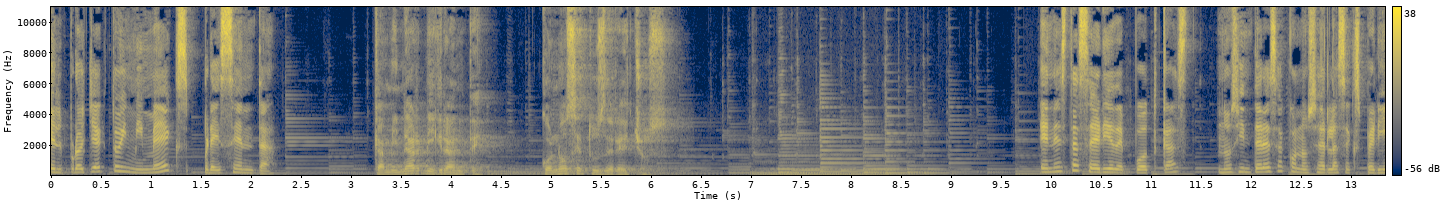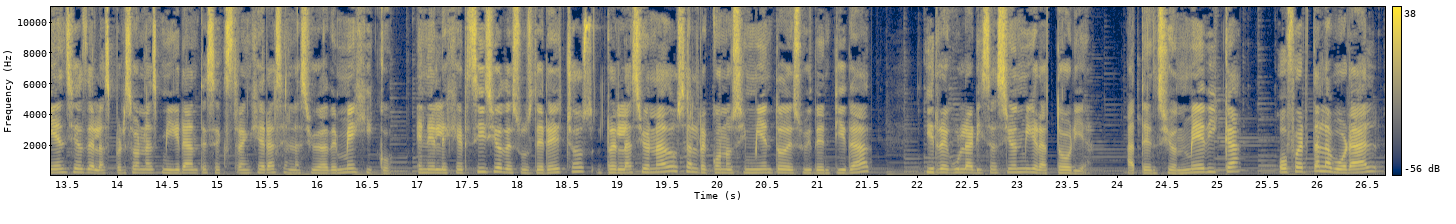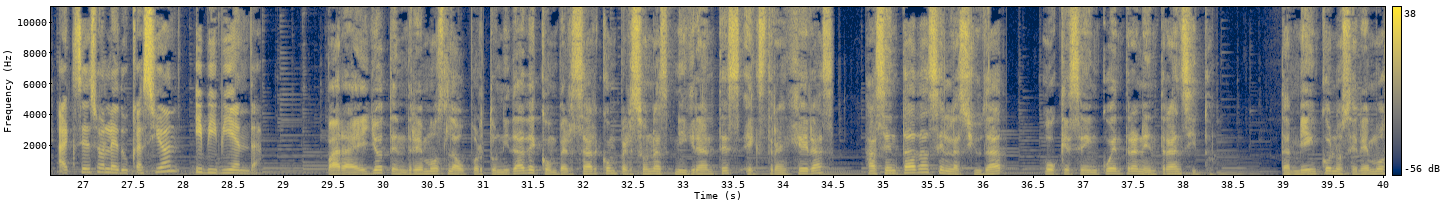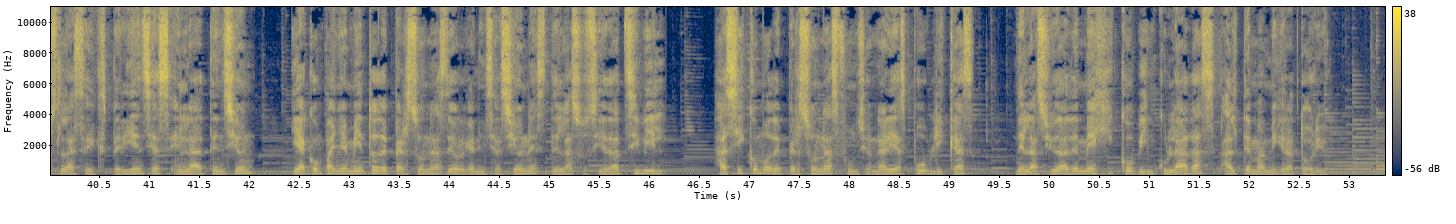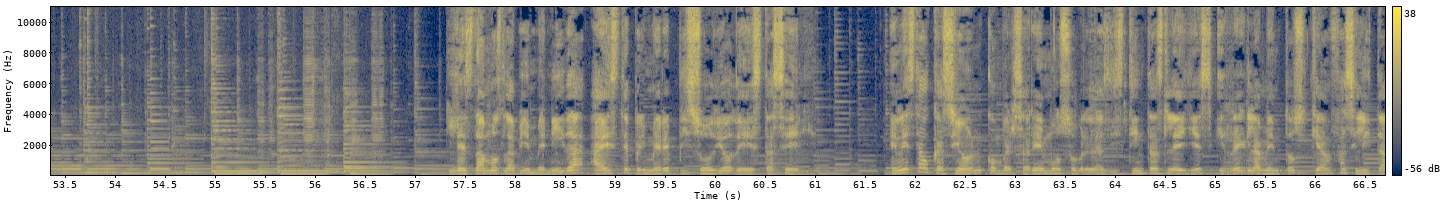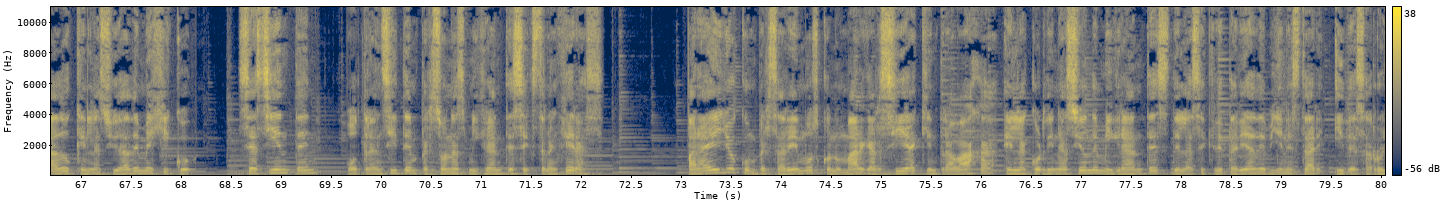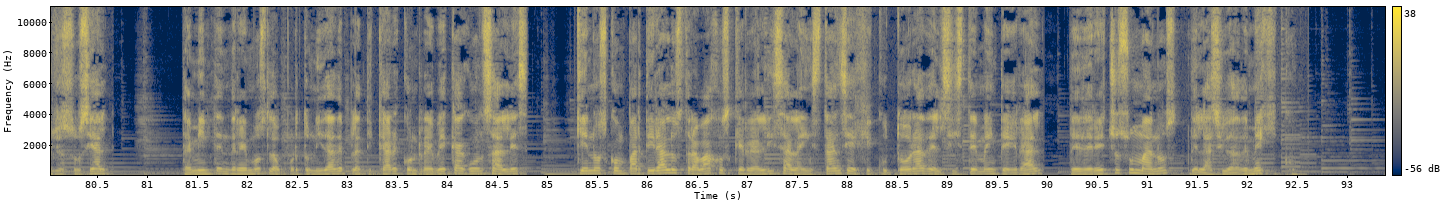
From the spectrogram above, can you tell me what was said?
el proyecto INMIMEX presenta Caminar Migrante. Conoce tus derechos. En esta serie de podcast nos interesa conocer las experiencias de las personas migrantes extranjeras en la Ciudad de México, en el ejercicio de sus derechos relacionados al reconocimiento de su identidad y regularización migratoria, atención médica, oferta laboral, acceso a la educación y vivienda. Para ello tendremos la oportunidad de conversar con personas migrantes extranjeras asentadas en la ciudad o que se encuentran en tránsito. También conoceremos las experiencias en la atención y acompañamiento de personas de organizaciones de la sociedad civil, así como de personas funcionarias públicas de la Ciudad de México vinculadas al tema migratorio. Les damos la bienvenida a este primer episodio de esta serie. En esta ocasión conversaremos sobre las distintas leyes y reglamentos que han facilitado que en la Ciudad de México se asienten o transiten personas migrantes extranjeras. Para ello conversaremos con Omar García, quien trabaja en la coordinación de migrantes de la Secretaría de Bienestar y Desarrollo Social. También tendremos la oportunidad de platicar con Rebeca González, quien nos compartirá los trabajos que realiza la instancia ejecutora del Sistema Integral de Derechos Humanos de la Ciudad de México.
